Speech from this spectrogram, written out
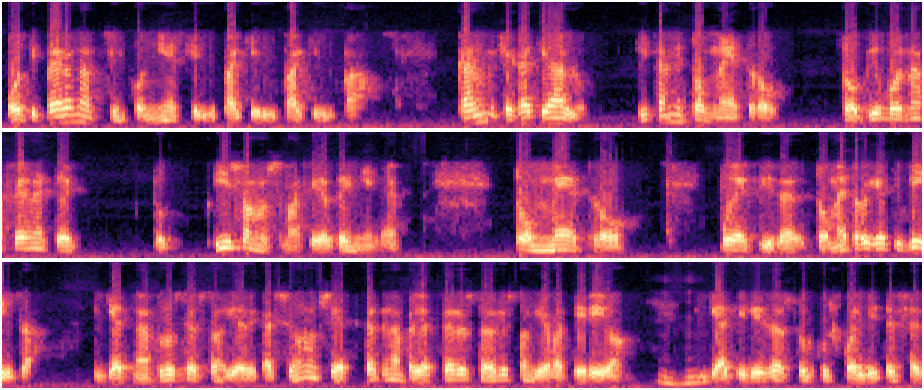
ότι πέραν από τις συμφωνίες κλπ. κλπ, κλπ κάνουμε και κάτι άλλο. Ήταν το μέτρο, το οποίο μπορεί να φαίνεται το ίσονος σημασίας, δεν είναι, το μέτρο, που επιδε, το μέτρο για τη βίζα για την απλούστευση των διαδικασιών, ουσιαστικά την απελευθέρωση των των διαβατηρίων mm-hmm. για τη ρίζα στους Τούρκους πολίτες σε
